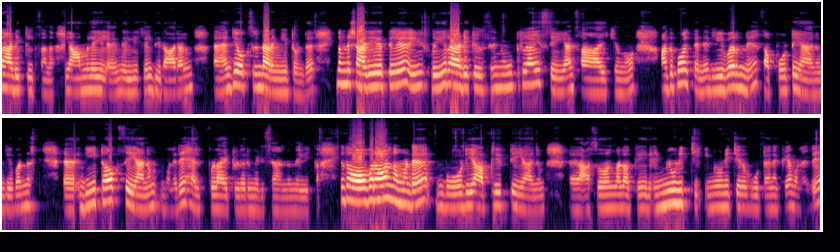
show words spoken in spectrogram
റാഡിക്കൽസ് ആണ്. ഈ ആമലയിൽ നെല്ലിക്കയിൽ ധാരാളം ആന്റി ഓക്സിഡന്റ് അടങ്ങിയിട്ടുണ്ട്. നമ്മുടെ ശരീരത്തിലെ ഈ ഫ്രീ റാഡിക്കൽസിനെ ന്യൂട്രലൈസ് ചെയ്യാൻ സഹായിക്കുന്നു. അതുപോലെ തന്നെ ലിവറിന് സപ്പോർട്ട് ചെയ്യാനും ലിവറിന് ഡീടോക്സ് ചെയ്യാനും വളരെ ഹെൽപ്ഫുൾ ആയിട്ടുള്ള ഒരു മെഡിസിൻ ആണ് നെല്ലിക്ക. ഇത് ഓവറോൾ നമ്മുടെ ബോഡിയെ അപ്ലിഫ്റ്റ് ചെയ്യാനും അസുഖങ്ങളൊക്കെ ഇമ്മ്യൂണിറ്റി ഇമ്മ്യൂണിറ്റി ഒക്കെ കൂട്ടാനൊക്കെ വളരെ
